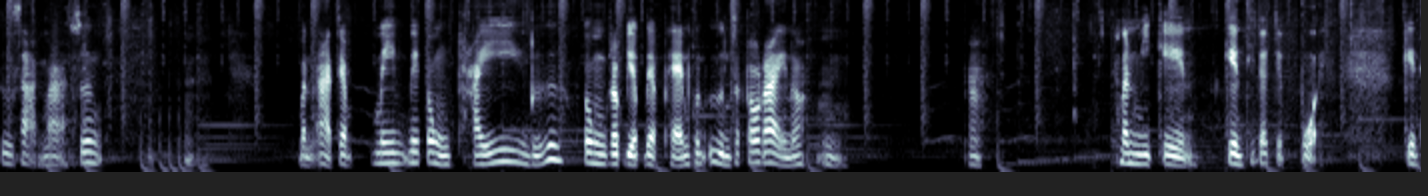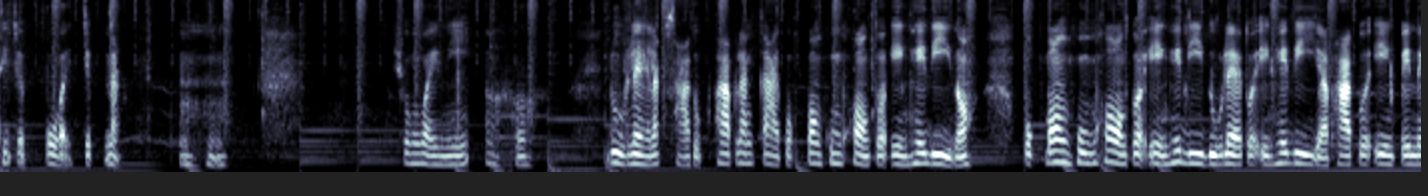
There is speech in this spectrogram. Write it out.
สื่อสารมา ซึ่งอืมมันอาจจะไม่ไม่ตรงไทยหรือตรงระเบียบแบบแผนคนอื่นสักเท่าไหร่เนาะอืมอะมันมีเกณฑ์ เกณฑ์ที่จะเจ็บป่วย เกณฑ์ที่จะป่วยเจ็บหนักอือหือ ช่วงวัยนี้ดูแลรักษาสุขภาพร่างกายปกป้องคุ้มครองตัวเองให้ดีเนาะปกป้องคุ้มครองตัวเองให้ดีดูแลตัวเองให้ดีอย่าพาตัวเองไปใน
